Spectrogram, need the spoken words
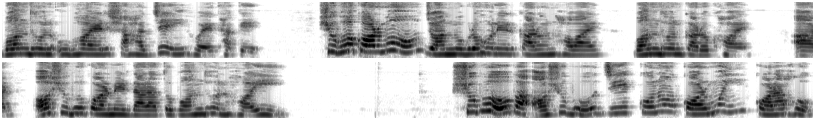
বন্ধন উভয়ের সাহায্যেই হয়ে থাকে। শুভ কর্ম জন্মগ্রহণের কারণ হওয়ায় বন্ধনকারক হয়, আর অশুভ কর্মের দ্বারা তো বন্ধন হয়ই। শুভ বা অশুভ যে কোনো কর্মই করা হোক,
